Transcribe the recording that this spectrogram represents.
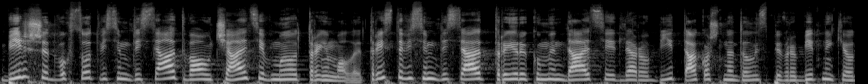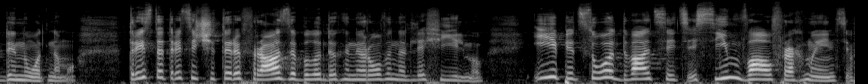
більше 280 вау-чатів ми отримали, 383 рекомендації для робіт також надали співробітники один одному. 334 фрази було догенеровано для фільмів. І 527 вау-фрагментів.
